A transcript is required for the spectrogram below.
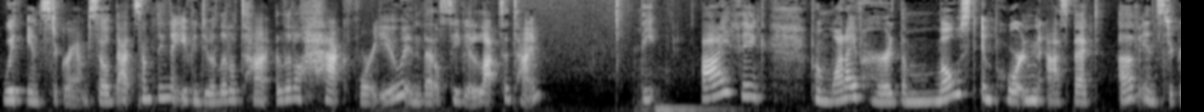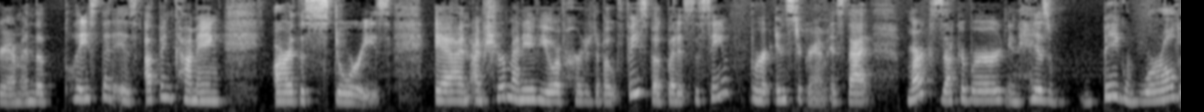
with Instagram. So that's something that you can do a little time, a little hack for you, and that'll save you lots of time. The I think, from what I've heard, the most important aspect of Instagram and the place that is up and coming are the stories. And I'm sure many of you have heard it about Facebook, but it's the same for Instagram is that Mark Zuckerberg in his big world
